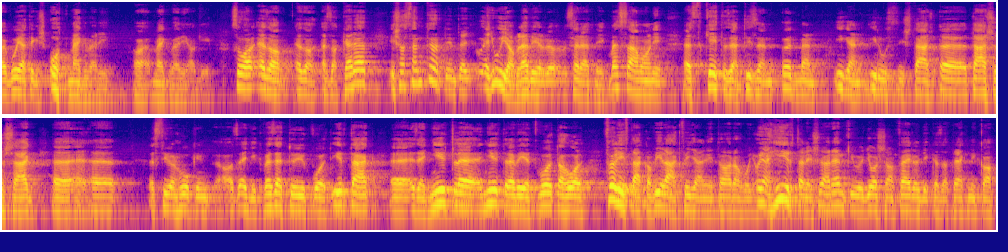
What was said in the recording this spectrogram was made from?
a gójáték is ott megveri a, megveri a gép. Szóval ez a, ez a, ez a keret, és aztán történt egy, egy újabb levélről szeretnék beszámolni. Ezt 2015-ben igen irusztis társ, társaság Stephen Hawking az egyik vezetőjük volt, írták, ez egy nyílt, le, nyílt levélt volt, ahol fölhívták a világ figyelmét arra, hogy olyan hirtelen és olyan rendkívül gyorsan fejlődik ez a technika,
